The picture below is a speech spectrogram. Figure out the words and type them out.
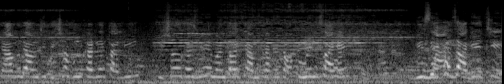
त्यामध्ये आमची दिशाभूल करण्यात आली. किशोर गजबी म्हणतात की आमच्याकडे डॉक्युमेंट्स आहेत. वीस एकर जागेचे.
